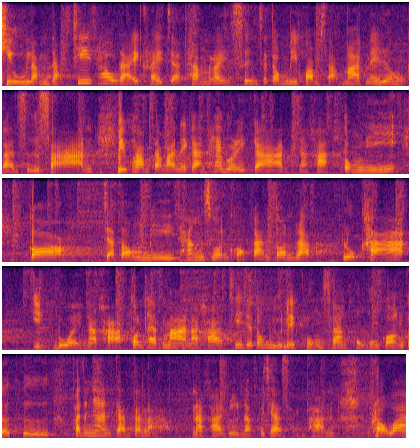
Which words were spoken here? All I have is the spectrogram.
คิวลำดับที่เท่าไหร่ใครจะทำอะไร ซึ่งจะต้องมีความสามารถในเรื่องของการสื่อสาร มีความสามารถในการให้บริการนะคะ ตรงนี้ก็จะต้องมีทั้งส่วนของการต้อนรับลูกค้าอีกด้วยนะคะ คนถัดมานะคะที่จะต้องอยู่ในโครงสร้างขององค์กรก็คือพนักงานการตลาด นะคะหรือนักประชาสัมพันธ์ เพราะว่า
